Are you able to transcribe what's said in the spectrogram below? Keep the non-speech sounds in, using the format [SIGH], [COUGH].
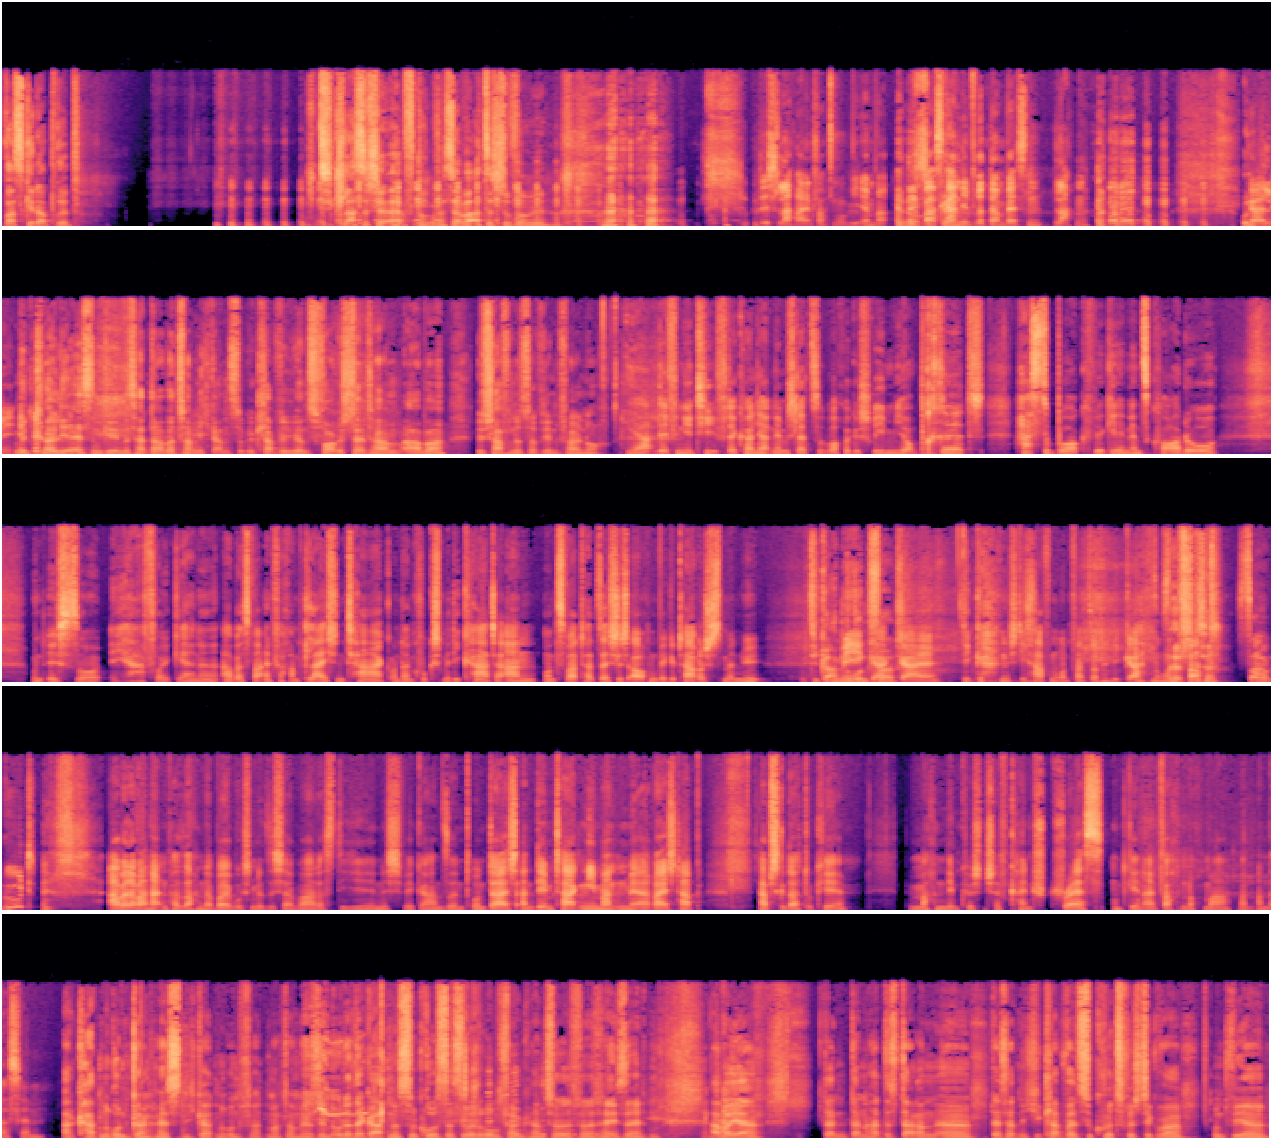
Was geht ab, Brit? Die klassische Eröffnung. Was erwartest du von mir? [LAUGHS] Und ich lache einfach nur, wie immer. Was kann die Brit am besten? Lachen. Und Curly. mit Curly essen gehen. Das hat aber zwar nicht ganz so geklappt, wie wir uns vorgestellt haben, aber wir schaffen das auf jeden Fall noch. Ja, definitiv. Der Curly hat nämlich letzte Woche geschrieben, Jo, Brit, hast du Bock? Wir gehen ins Cordo. Und ich so, ja, voll gerne. Aber es war einfach am gleichen Tag. Und dann gucke ich mir die Karte an. Und zwar tatsächlich auch ein vegetarisches Menü. Die Mega Gartenrundfahrt. geil. Die, [LAUGHS] nicht die Hafenrundfahrt, sondern die. Gartenrundfahrt. [LAUGHS] So gut. Aber da waren halt ein paar Sachen dabei, wo ich mir sicher war, dass die nicht vegan sind. Und da ich an dem Tag niemanden mehr erreicht habe, habe ich gedacht, okay, wir machen dem Küchenchef keinen Stress und gehen einfach nochmal wann anders hin. Ah, Gartenrundgang heißt nicht Gartenrundfahrt, macht doch mehr Sinn. Oder der Garten ist so groß, dass du halt rumfahren kannst. Das ist wahrscheinlich selten. Aber ja, dann, dann hat es daran äh, deshalb nicht geklappt, weil es zu kurzfristig war und wir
